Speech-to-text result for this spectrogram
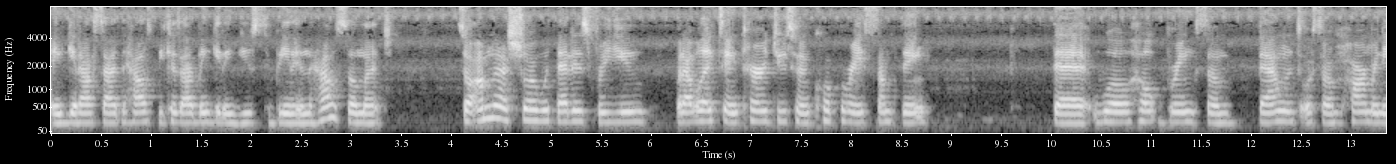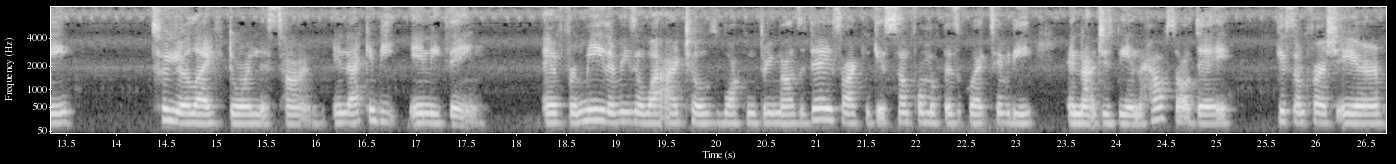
and get outside the house because I've been getting used to being in the house so much. So I'm not sure what that is for you, but I would like to encourage you to incorporate something that will help bring some balance or some harmony to your life during this time. And that can be anything. And for me, the reason why I chose walking three miles a day so I can get some form of physical activity and not just be in the house all day, get some fresh air,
